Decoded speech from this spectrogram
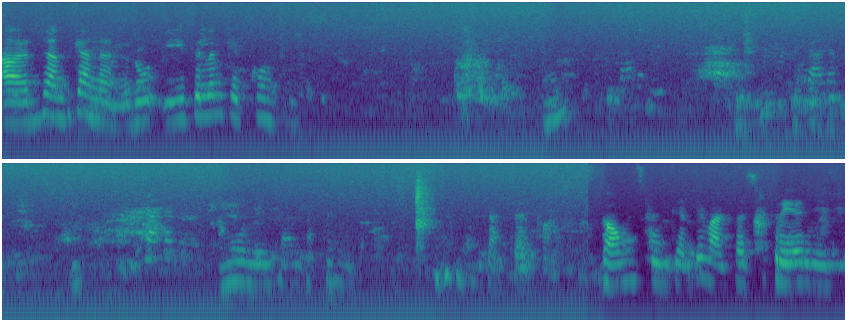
అర్జు అందుకే అన్నాను. రూ- ఈ పిల్లలకి ఎక్కువ ఉంటుంది. Hmm? గవర్నమెంట్ స్కూల్కి వెళ్తే వాళ్ళు ఫస్ట్ ప్రేయర్ చేసి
